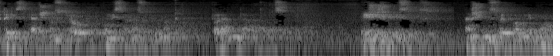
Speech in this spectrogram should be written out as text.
Vtedy s vďačnosťou pomyslel na svoju matku, ktorá mu dala toto svetlo. Ježiš Kristus, našim svetlom je On.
